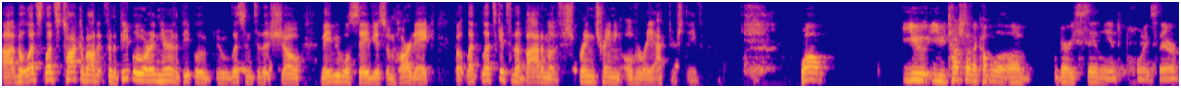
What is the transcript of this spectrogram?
Uh, but let's let's talk about it for the people who are in here and the people who, who listen to this show. Maybe we'll save you some heartache. But let let's get to the bottom of spring training overreactor, Steve. Well, you you touched on a couple of very salient points there.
